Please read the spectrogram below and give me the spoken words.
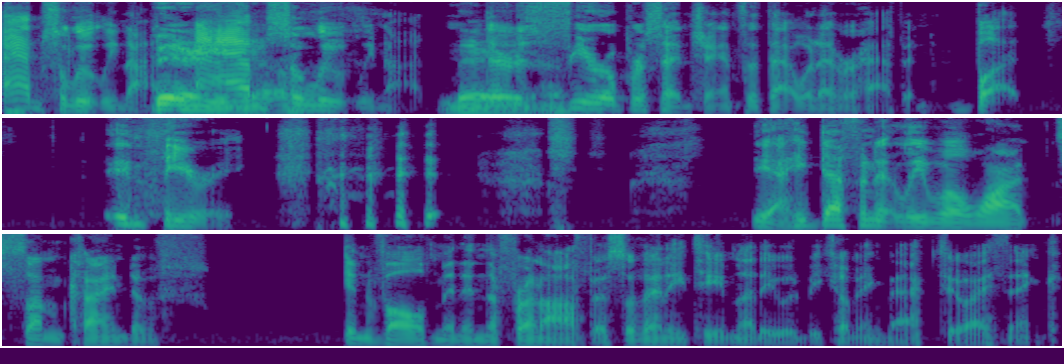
Absolutely not. There you go. Absolutely not. There There's zero percent chance that that would ever happen. But in theory, yeah, he definitely will want some kind of involvement in the front office of any team that he would be coming back to. I think.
